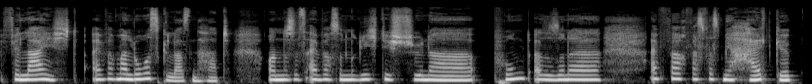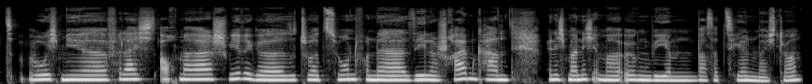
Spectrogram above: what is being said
vielleicht einfach mal losgelassen hat. Und es ist einfach so ein richtig schöner Punkt, also so eine, einfach was, was mir Halt gibt, wo ich mir vielleicht auch mal schwierige Situationen von der Seele schreiben kann, wenn ich mal nicht immer irgendwem was erzählen möchte.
